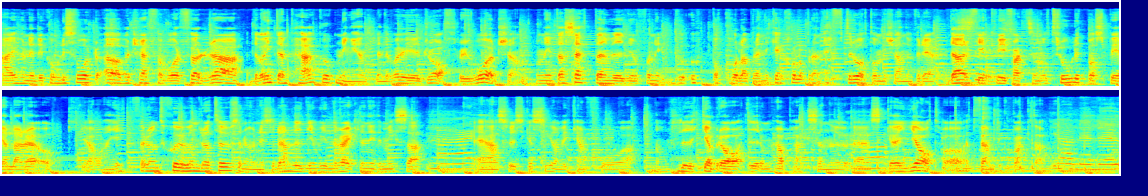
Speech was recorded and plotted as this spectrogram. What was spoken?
Nej hörni, det kommer bli svårt att överträffa vår förra... Det var inte en pack-opening egentligen, det var ju draft rewardsen. Om ni inte har sett den videon får ni gå upp och kolla på den. Ni kan kolla på den efteråt om ni känner för det. Där fick vi faktiskt en otroligt bra spelare och ja, han gick för runt 700 000 hörni, så den videon vill ni verkligen inte missa. Nej. Eh, Så vi ska se om vi kan få någon lika bra i de här packsen nu. Eh, Ska jag ta ett 50k-pack då? Gör det du.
